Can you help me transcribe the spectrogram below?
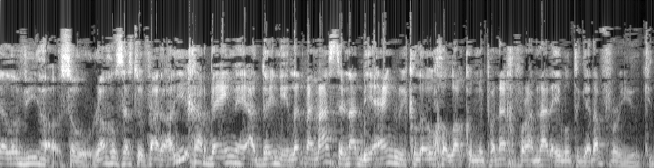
Eloviha. So Rachel says to her father, let my master not be angry, for I'm not able to get up for you. Because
